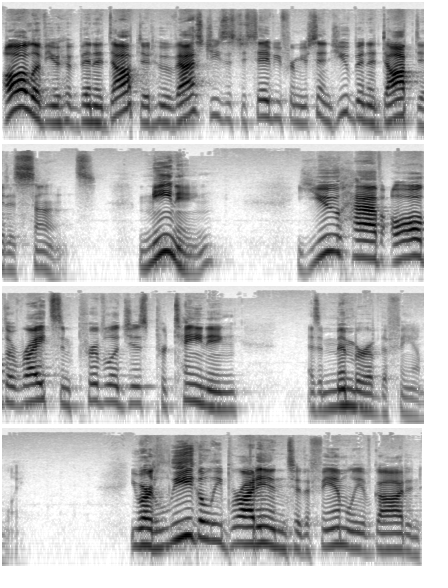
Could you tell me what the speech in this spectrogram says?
all of you have been adopted who have asked Jesus to save you from your sins. You've been adopted as sons, meaning you have all the rights and privileges pertaining as a member of the family. You are legally brought into the family of God and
